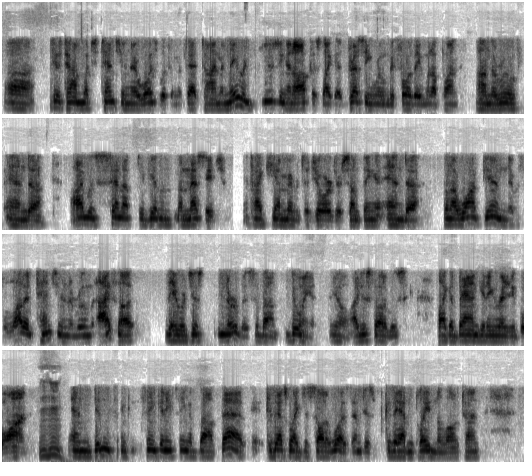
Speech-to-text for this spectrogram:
Uh, just how much tension there was with them at that time, and they were using an office like a dressing room before they went up on on the roof. And uh, I was sent up to give them a message. If I can't remember to George or something. And uh, when I walked in, there was a lot of tension in the room, and I thought they were just nervous about doing it. You know, I just thought it was like a band getting ready to go on, mm-hmm. and didn't think think anything about that because that's what I just thought it was. I'm just because they hadn't played in a long time,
